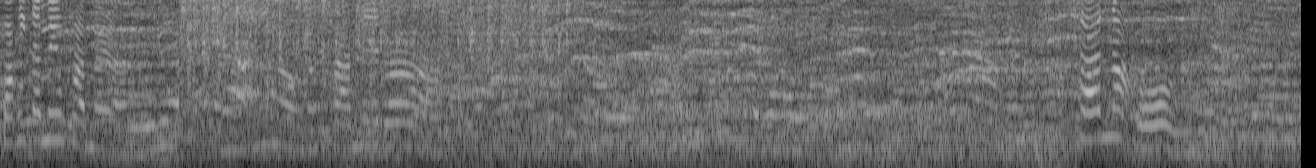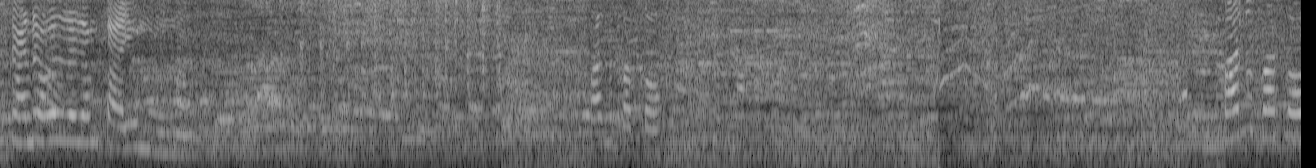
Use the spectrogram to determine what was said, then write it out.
Pakita mo yung camera. Yung ano, yung camera. Sana all. Sana all na lang tayo muna. Paano ba to? Paano ba to?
